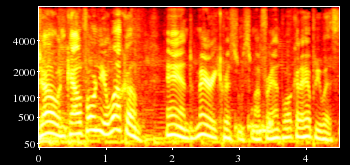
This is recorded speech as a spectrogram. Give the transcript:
Joe in California, welcome and Merry Christmas, my friend. What can I help you with?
